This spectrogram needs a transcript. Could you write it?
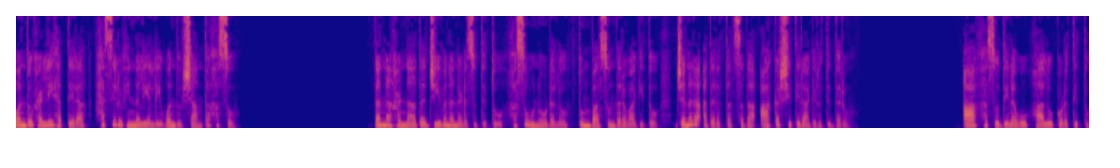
ಒಂದು ಹಳ್ಳಿ ಹತ್ತಿರ, ಹಸಿರು ಹಿನ್ನೆಲೆಯಲ್ಲಿ ಒಂದು ಶಾಂತ ಹಸು. ತನ್ನ ಹಣ್ಣಾದ ಜೀವನ ನಡೆಸುತ್ತಿತ್ತು. ಹಸುವು ನೋಡಲು ತುಂಬಾ ಸುಂದರವಾಗಿತ್ತು. ಜನರ ಅದರತ್ತ ಸದಾ ಆಕರ್ಷಿತರಾಗಿರುತ್ತಿದ್ದರು. ಆ ಹಸು ದಿನವೂ ಹಾಲು ಕೊಡುತ್ತಿತ್ತು.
